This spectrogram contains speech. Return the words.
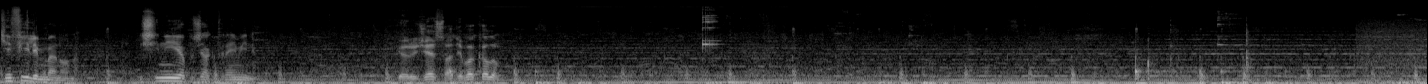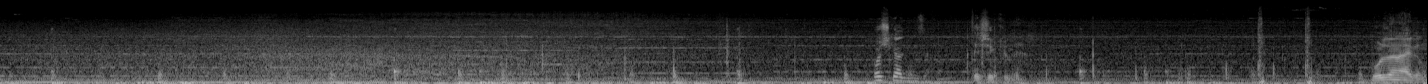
Kefilim ben ona. İşini iyi yapacaktır eminim. Göreceğiz hadi bakalım. Hoş geldiniz efendim. Teşekkürler. Buradan ayrılma.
